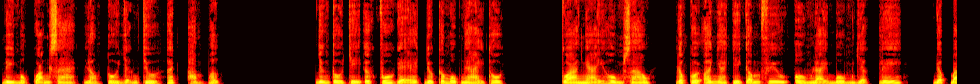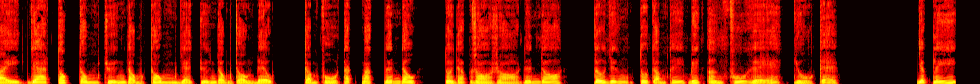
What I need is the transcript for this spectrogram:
Đi một quãng xa, lòng tôi vẫn chưa hết hầm hực. Nhưng tôi chỉ ức Phú ghẻ được có một ngày thôi. Qua ngày hôm sau, lúc ngồi ở nhà chị Cẩm Phiêu ôm lại môn vật lý, gặp bài gia tốc trong chuyển động công và chuyển động tròn đều, Cẩm phù thắc mắc đến đâu, tôi đáp rò rò đến đó. Tự dưng tôi cảm thấy biết ơn phú ghẻ vô kể. Vật lý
